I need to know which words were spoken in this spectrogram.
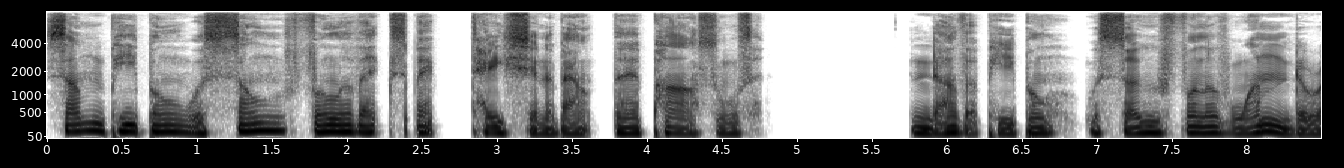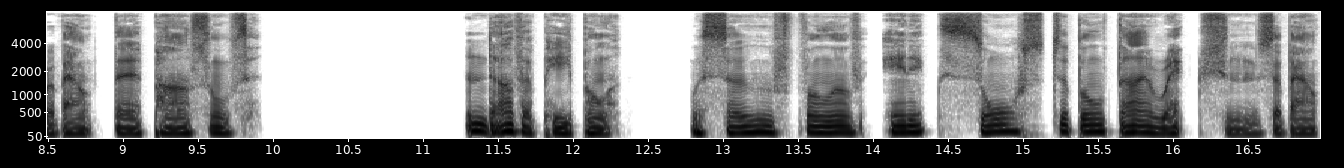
Some people were so full of expectation about their parcels, and other people were so full of wonder about their parcels, and other people were so full of inexhaustible directions about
